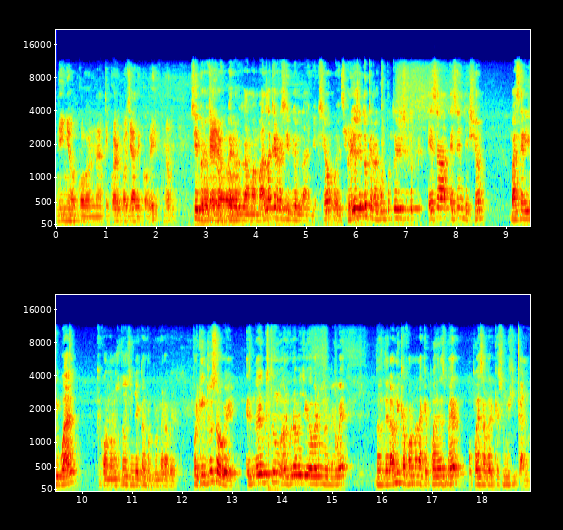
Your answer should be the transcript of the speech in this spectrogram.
niño con anticuerpos ya de COVID, ¿no? Sí, pero, Pero- pero, la mamá es la que recibió la inyección, güey. Sí. Pero yo siento que en algún punto yo siento que esa, esa inyección va a ser igual que cuando nosotros nos inyectan por primera vez. Porque incluso, güey, no he visto, un- alguna vez llegué a ver un meme, güey, donde la única forma en la que puedes ver o puedes saber que es un mexicano.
